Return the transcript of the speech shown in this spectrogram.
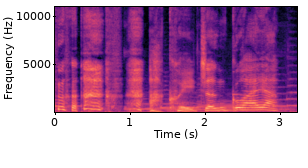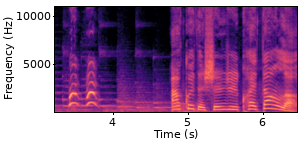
阿贵真乖呀！阿贵的生日快到了，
